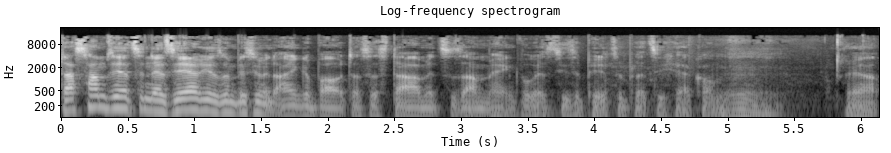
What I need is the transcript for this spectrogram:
das haben sie jetzt in der Serie so ein bisschen mit eingebaut, dass es damit zusammenhängt, wo jetzt diese Pilze plötzlich herkommen. Ja.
